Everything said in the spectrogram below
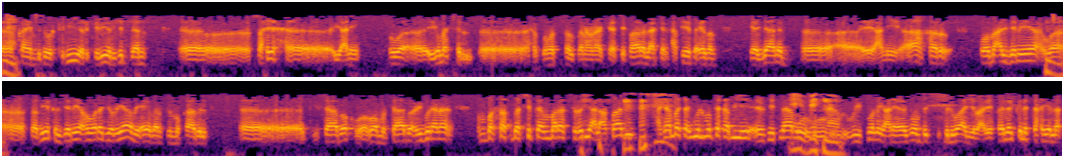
نعم. قائم بدور كبير كبير جدا صحيح يعني هو آه، يمثل آه، حكومة السلطنة هناك كسفارة لكن الحقيقة أيضا كجانب آه، يعني آخر هو مع الجميع وصديق الجميع هو رجل رياضي أيضا في المقابل سابق ومتابع. يقول أنا انبسطت بس شفت مباراة السعودية على أعصابي عشان بس أقول المنتخب ي- فيتنام إيه،. ويكون يعني يقوم بال- بالواجب عليه. فكل التحية لك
